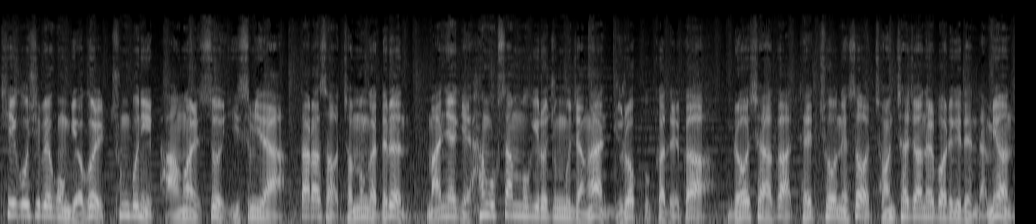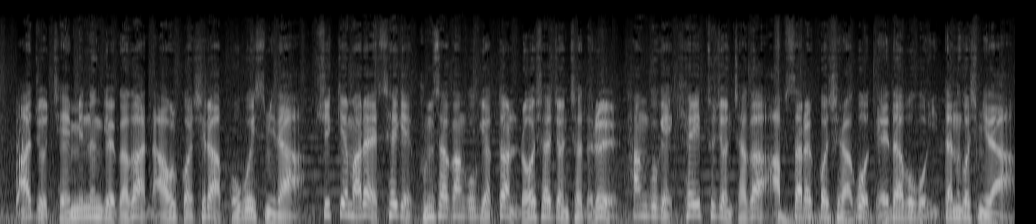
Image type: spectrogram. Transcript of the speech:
T90의 공격을 충분히 방어할 수 있습니다. 따라서 전문가들은 만약에 한국산 무기로 중무장한 유럽 국가들과 러시아가 대초원에서 전차전을 벌이게 된다면 아주 재밌는 결과가 나올 것이라 보고 있습니다. 쉽게 말해 세계 군사 강국이었던 러시아 전차들을 한국의 K2 전차가 압살할 것이라고 내다보고 있다는 것입니다.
